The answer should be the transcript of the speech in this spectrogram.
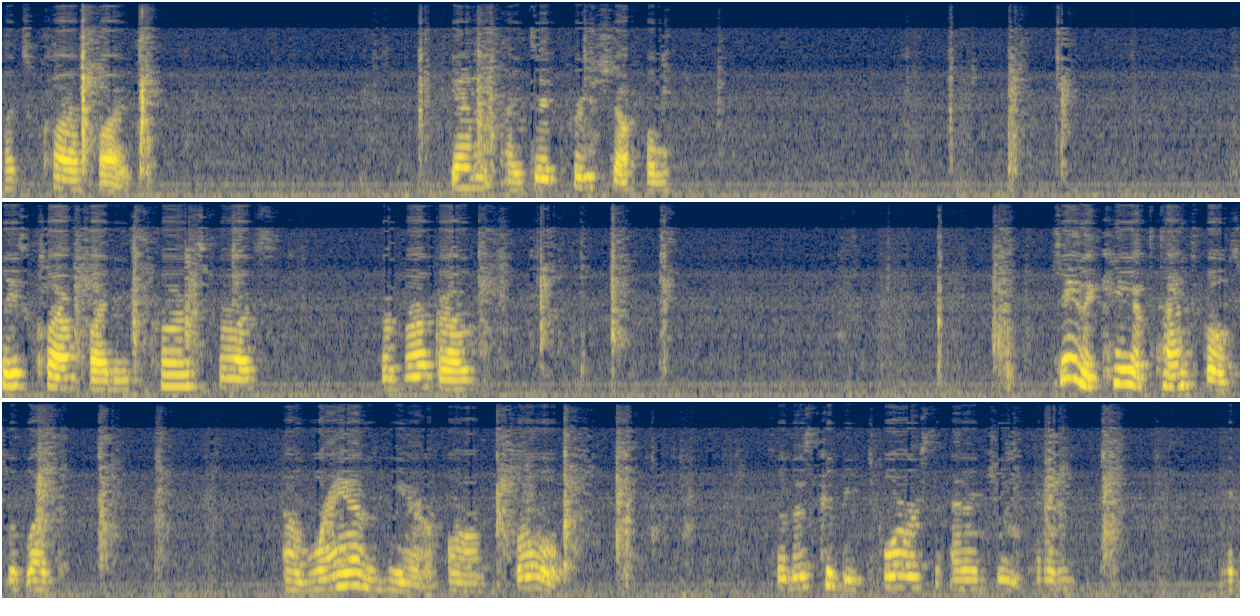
Let's clarify. Again, I did pre-shuffle. Please clarify these cards for us for Virgo. Seeing the King of Pentacles with like a ram here or a bull. So this could be Taurus energy and maybe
